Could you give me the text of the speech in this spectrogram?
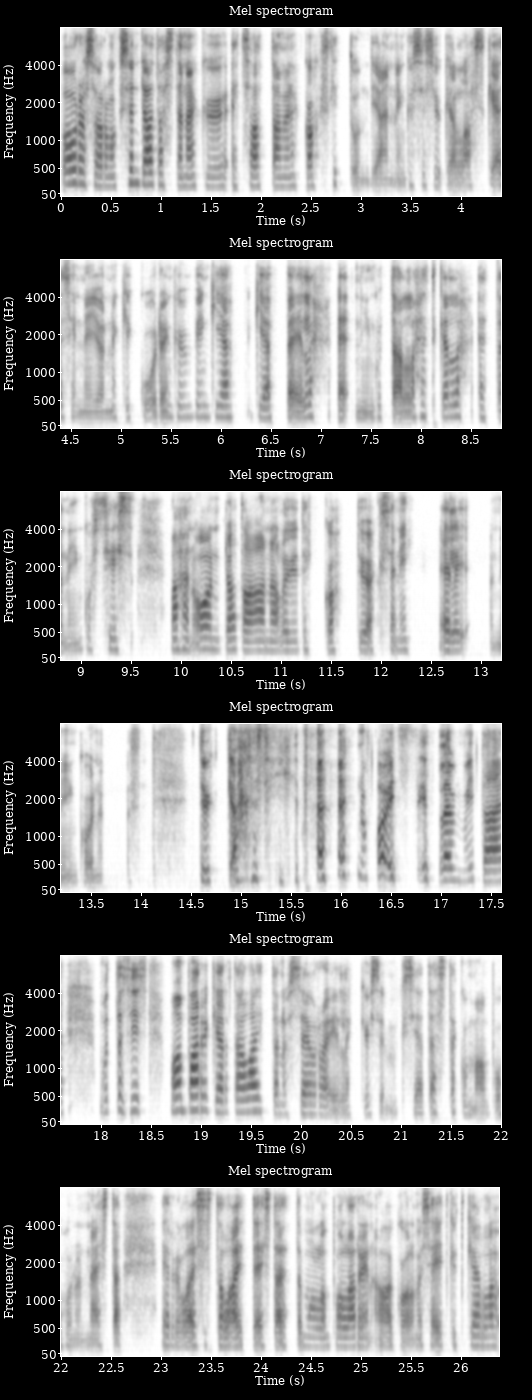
Ourasormuksen datasta näkyy, että saattaa mennä 20 tuntia ennen kuin se syke laskee sinne jonnekin 60 kieppeille et, niin kuin tällä hetkellä. Että niin kuin siis, mähän olen data-analyytikko työkseni, eli niin kuin, tykkään siitä, en voi sille mitään. Mutta siis mä oon pari kertaa laittanut seuraajille kysymyksiä tästä, kun mä oon puhunut näistä erilaisista laitteista, että mulla on Polarin A370 kello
